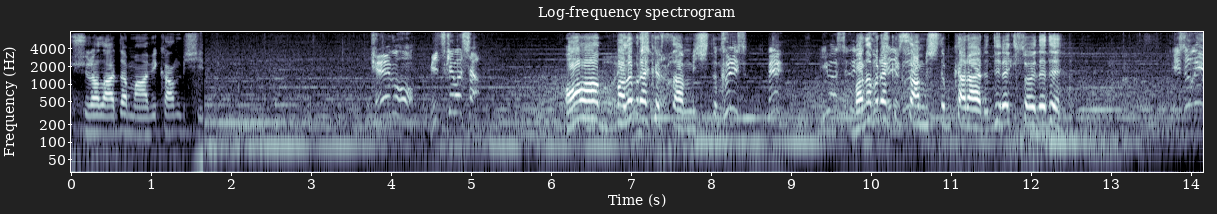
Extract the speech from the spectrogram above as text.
Şuralarda mavi kan bir şey. 警部補見つけました Aa bana bırakır sanmıştım. クリスね今すぐに Bana こっちに bırakır 来い sanmıştım kararı. Direkt söyledi. 急げ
